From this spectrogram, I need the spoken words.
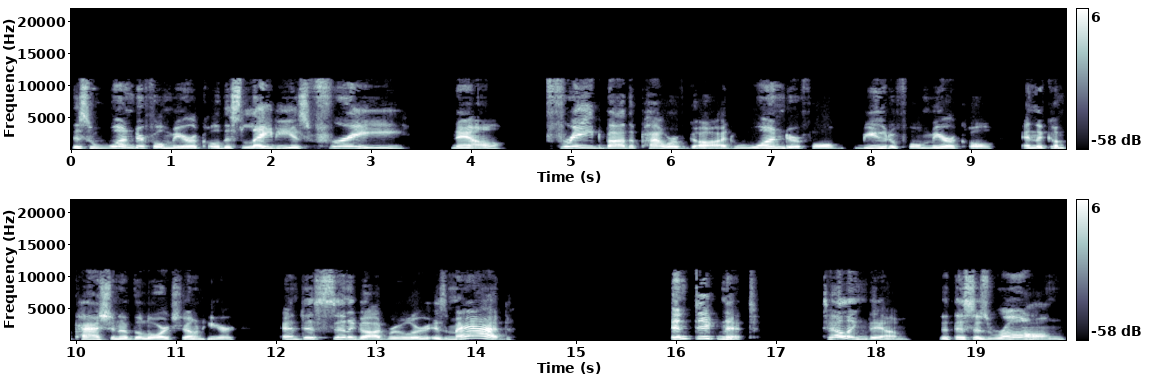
this wonderful miracle? This lady is free now, freed by the power of God. Wonderful, beautiful miracle, and the compassion of the Lord shown here. And this synagogue ruler is mad, indignant, telling them that this is wrong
